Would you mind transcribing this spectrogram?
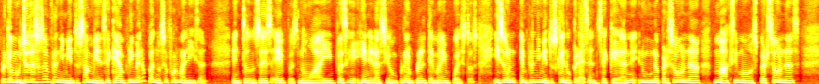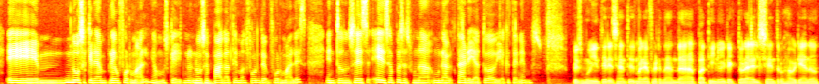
porque muchos de esos emprendimientos también se quedan primero, pues no se formalizan, entonces eh, pues no hay pues generación, por ejemplo, en el tema de impuestos, y son emprendimientos que no crecen, se quedan en una persona, máximo dos personas, eh, no se crea empleo formal, digamos que no, se paga temas formales, entonces esa pues es una, una tarea todavía que tenemos. Pues muy interesante, es María Fernanda Patiño, directora del Centro Javeriano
